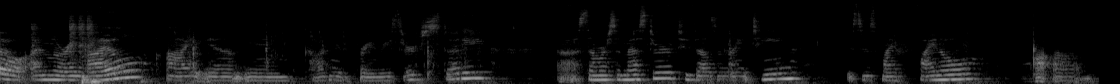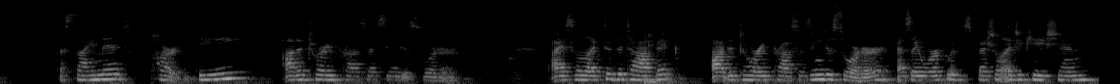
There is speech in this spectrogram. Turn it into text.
Hello, I'm Lorraine Lyle. I am in cognitive brain research study, uh, summer semester 2019. This is my final uh, um, assignment, part B, auditory processing disorder. I selected the topic auditory processing disorder as I work with special education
